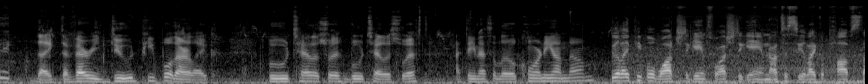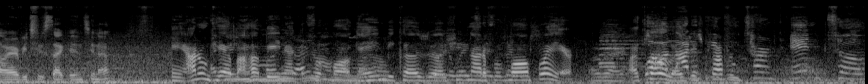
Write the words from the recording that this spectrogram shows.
like the very dude people that are like, boo Taylor Swift, boo Taylor Swift. I think that's a little corny on them. I feel like people watch the game to watch the game, not to see like a pop star every two seconds, you know? I don't care about her being at the football game because uh, she's not a football player. I told Well, a her lot just of people probably turned into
